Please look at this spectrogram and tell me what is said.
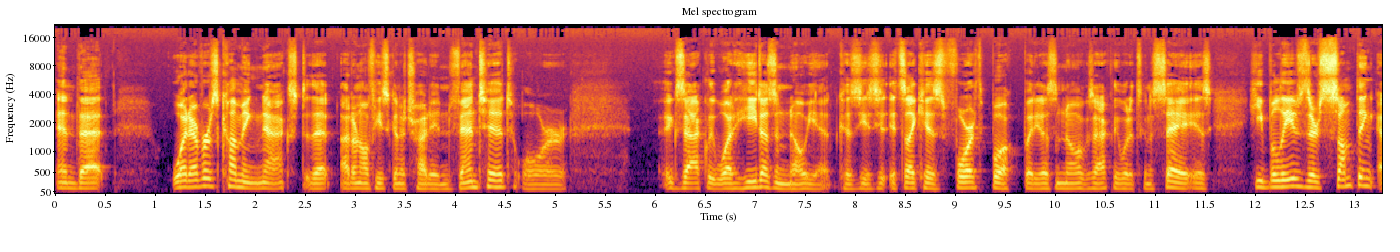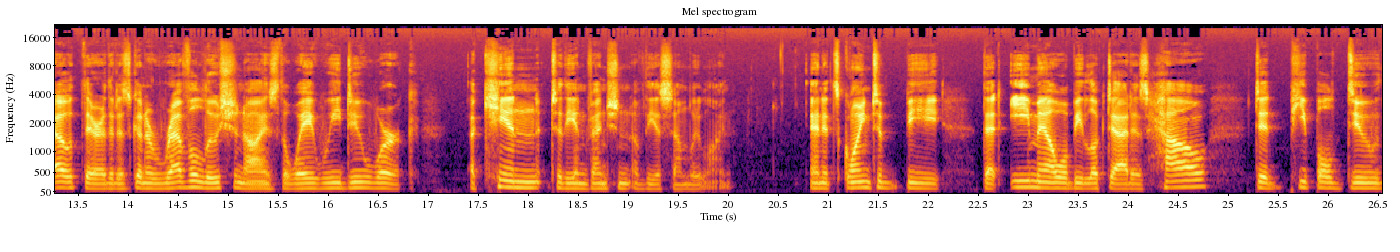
And that whatever's coming next that I don't know if he's going to try to invent it or exactly what he doesn't know yet because it's like his fourth book but he doesn't know exactly what it's going to say is he believes there's something out there that is going to revolutionize the way we do work akin to the invention of the assembly line. And it's going to be that email will be looked at as how did people do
